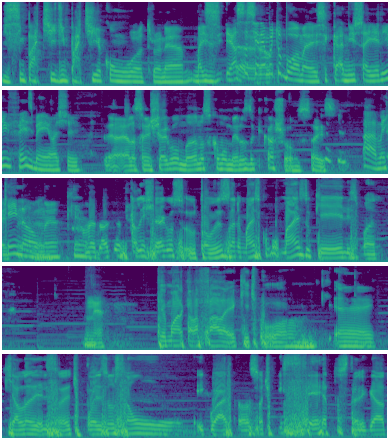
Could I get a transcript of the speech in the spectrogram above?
de simpatia, de empatia com o outro, né? Mas essa É, cena é ela- muito boa, mano. Esse, nisso aí ele fez bem, eu achei. Ela só enxerga humanos como menos do que cachorros, só isso. Ah, mas É quem não, mesmo. né? Quem Na não? verdade, que ela enxerga os- talvez os animais como mais do que eles, mano. né? Tem uma hora que ela fala que, tipo, que, é, que ela, eles, tipo, eles não são iguais, elas são tipo insetos, tá ligado?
